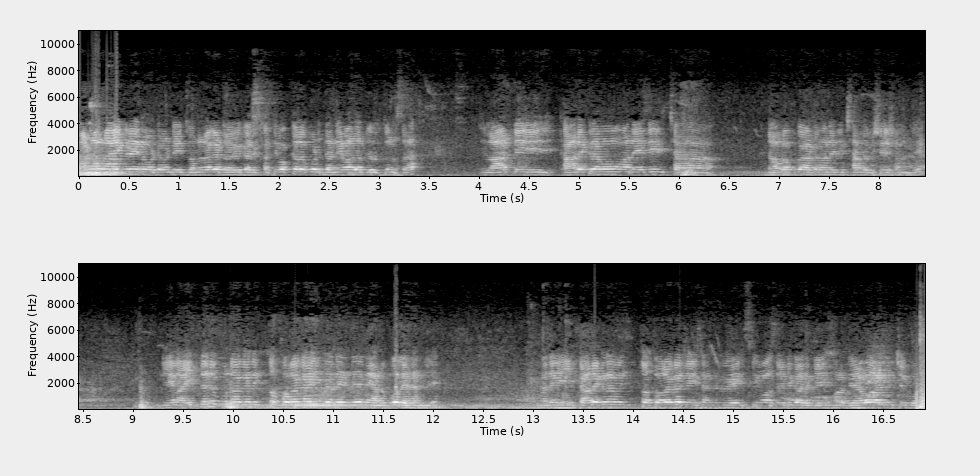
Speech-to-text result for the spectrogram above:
మండల నాయకులైనటువంటి జొన్ననగర్ రవి గారికి ప్రతి ఒక్కరికి కూడా ధన్యవాదాలు జరుగుతుంది సార్. ఇలాంటి కార్యక్రమం అనేది చాలా డెవలప్ కావడం అనేది చాలా విశేషం ఉంది నేను అయితే అనుకున్నా కానీ ఇంత త్వరగా అయితేనైతే నేను అనుకోలేనండి మరి ఈ కార్యక్రమం ఇంత త్వరగా చేసినందుకు శ్రీనివాస రెడ్డి గారికి మా దేవాలయం నుంచి కూడా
